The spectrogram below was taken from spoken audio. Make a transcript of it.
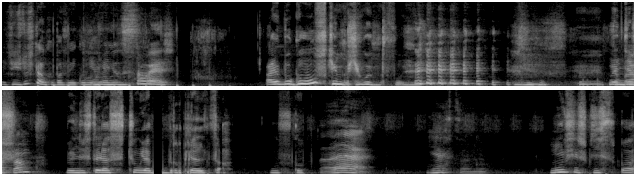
Ja coś dostałem chyba z niego, nie. Nie, nie dostałeś. Ale bo go łóżkiem piłem twoim. będziesz, Zapraszam. będziesz teraz czuł jak do pielca. Łóżko. Eee, nie chcę go. Musisz gdzieś spać.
